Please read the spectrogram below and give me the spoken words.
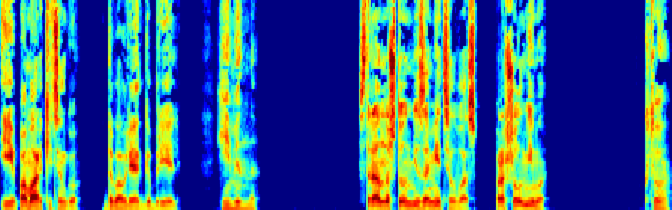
И по маркетингу, добавляет Габриэль. Именно. Странно, что он не заметил вас. Прошел мимо. Кто?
